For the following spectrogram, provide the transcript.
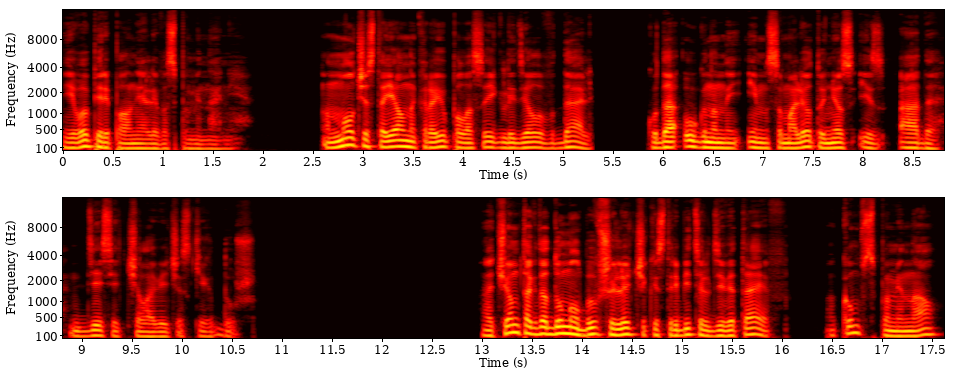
Его переполняли воспоминания. Он молча стоял на краю полосы и глядел вдаль, куда угнанный им самолет унес из ада десять человеческих душ. О чем тогда думал бывший летчик-истребитель Девятаев? О ком вспоминал?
